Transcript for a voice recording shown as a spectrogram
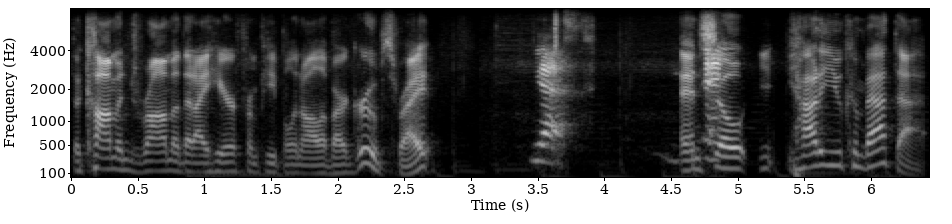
the common drama that I hear from people in all of our groups, right? Yes. And so how do you combat that?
